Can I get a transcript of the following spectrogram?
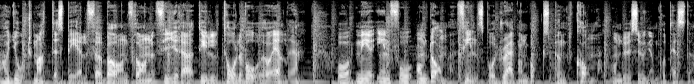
har gjort mattespel för barn från 4 till 12 år och äldre. Och mer info om dem finns på dragonbox.com om du är sugen på att testa.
